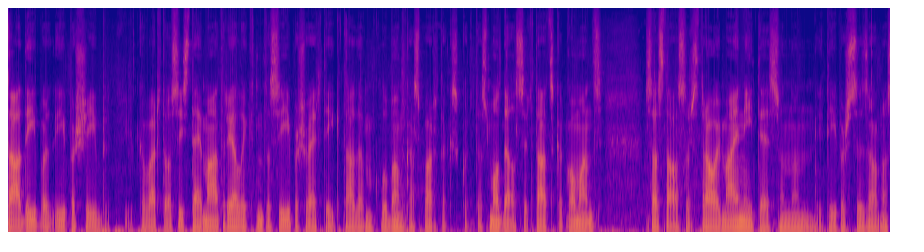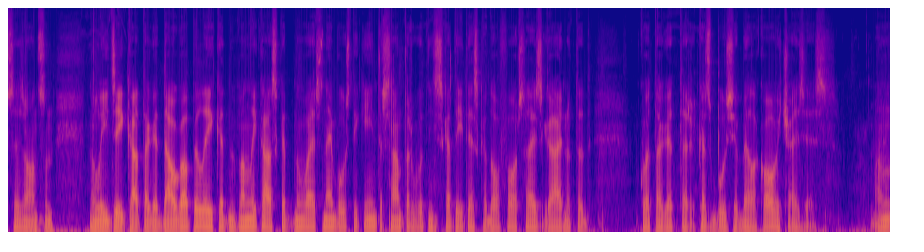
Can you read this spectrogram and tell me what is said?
tāda īpa, īpašība, ka var to sistēmu ātri ielikt, un tas īpaši vērtīgi tādam klubam kā Spartaks, kur tas modelis ir tāds, ka komandas sastāvs var strauji mainīties, un, un ir īpaši sezona no sezonas. Un, nu, līdzīgi kā tagad Daugopilī, kad man likās, ka nu, vairs nebūs tik interesanti varbūt viņi skatīties, kad Ofors aizgāja, nu tad ko tagad, ar, kas būs, ja Belakovičs aizies? Man,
